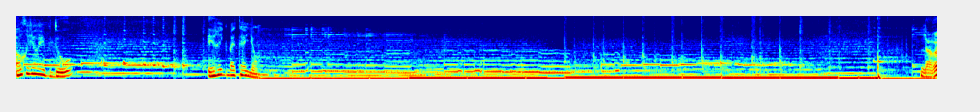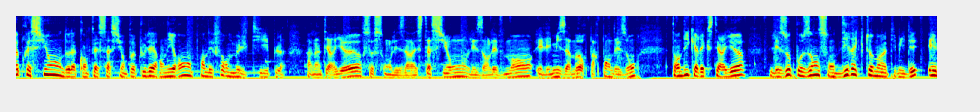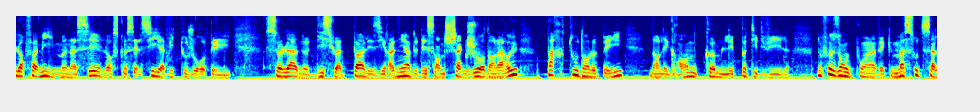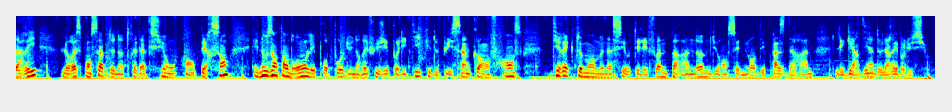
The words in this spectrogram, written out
Orient Hebdo, Éric Bataillon. La répression de la contestation populaire en Iran prend des formes multiples. À l'intérieur, ce sont les arrestations, les enlèvements et les mises à mort par pendaison, tandis qu'à l'extérieur, les opposants sont directement intimidés et leurs familles menacées lorsque celles-ci habitent toujours au pays. Cela ne dissuade pas les Iraniens de descendre chaque jour dans la rue, partout dans le pays, dans les grandes comme les petites villes. Nous faisons le point avec Massoud Salari, le responsable de notre rédaction en persan, et nous entendrons les propos d'une réfugiée politique depuis cinq ans en France, directement menacée au téléphone par un homme du renseignement des Passes d'Aran, les gardiens de la Révolution.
